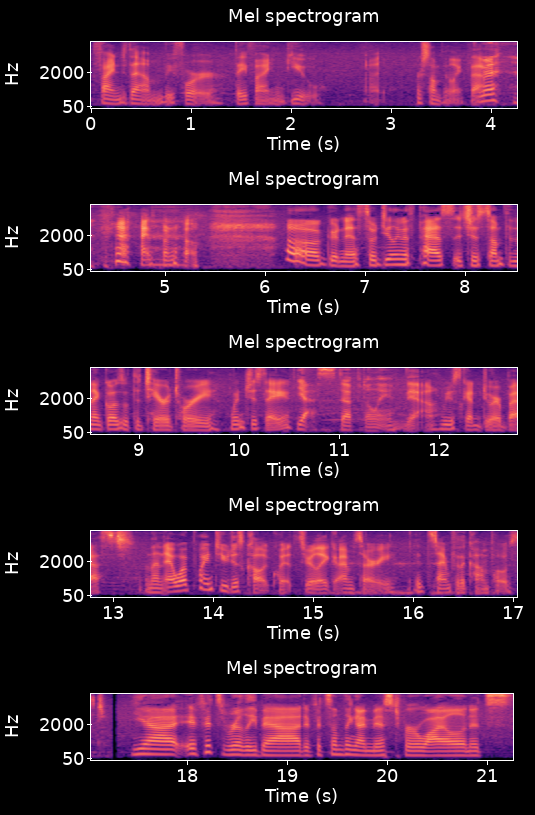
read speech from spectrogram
find them before they find you uh, or something like that. I don't know. Oh, goodness. So, dealing with pests, it's just something that goes with the territory, wouldn't you say? Yes, definitely. Yeah, we just got to do our best. And then at what point do you just call it quits? You're like, I'm sorry, it's time for the compost. Yeah, if it's really bad, if it's something I missed for a while and it's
